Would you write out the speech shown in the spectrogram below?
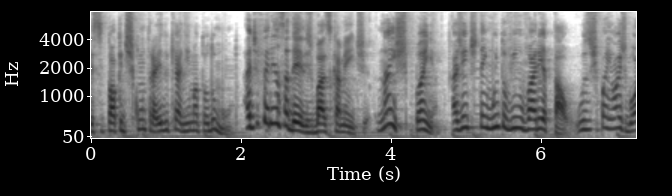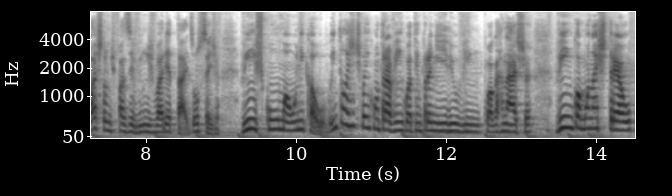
esse toque descontraído que anima todo mundo. A diferença deles, basicamente, na Espanha, a gente tem muito vinho varietal. Os espanhóis gostam de fazer vinhos varietais, ou seja, vinhos com uma única uva. Então a gente vai encontrar vinho com a Tempranillo, vinho com a Garnacha, vinho com a Monastrell,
